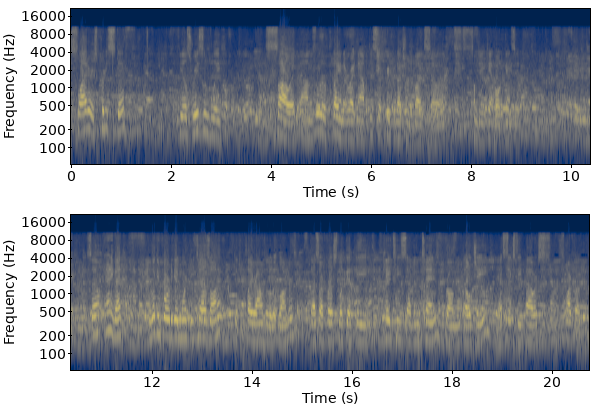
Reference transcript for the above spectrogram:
Slider is pretty stiff, feels reasonably solid. Um, there's a little play in it right now, but this is a pre-production device, so it's something you can't hold against it. So, in any event, we're looking forward to getting more details on it, get to play around with it a little bit longer. That's our first look at the KT770 from LG, that 60 powered smartphone.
